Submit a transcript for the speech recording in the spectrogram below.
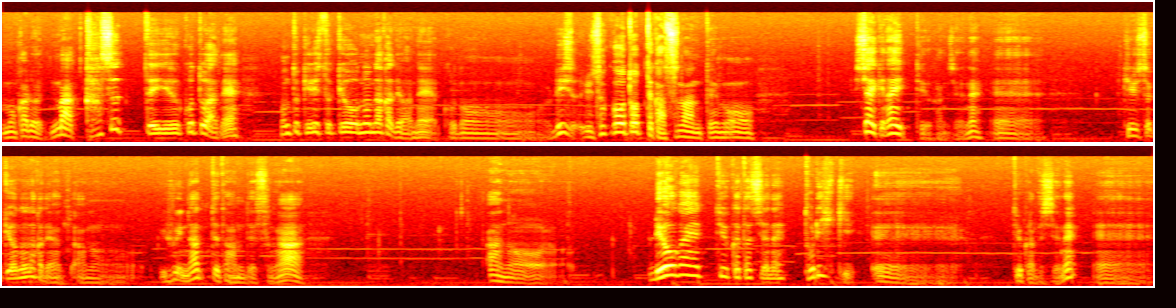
儲かるまあ貸すっていうことはね本当キリスト教の中ではねこの利息を取って貸すなんてもうしちゃいけないっていう感じでね、えー、キリスト教の中ではあのいうふうになってたんですがあの両替っていう形でね取引、えー、っていう形でね、え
